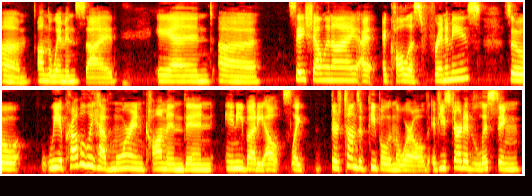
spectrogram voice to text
um, on the women's side. And uh, Seychelle and I, I, I call us frenemies. So we probably have more in common than anybody else. Like, there's tons of people in the world. If you started listing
